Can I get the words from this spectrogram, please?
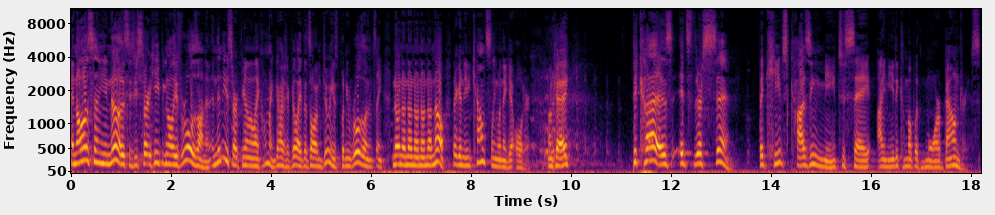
And all of a sudden you notice is you start heaping all these rules on it. And then you start feeling like, oh my gosh, I feel like that's all I'm doing is putting rules on them and saying, no, no, no, no, no, no, no. They're going to need counseling when they get older. Okay? because it's their sin that keeps causing me to say, I need to come up with more boundaries.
